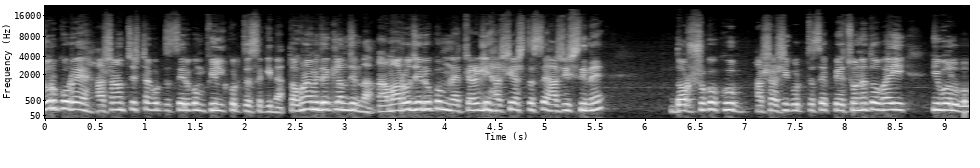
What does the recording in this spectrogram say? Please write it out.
জোর করে হাসানোর চেষ্টা করতেছে, এরকম ফিল করতেছে কিনা? তখন আমি দেখলাম যে না, আমারও যেরকম ন্যাচারালি হাসি আসতেছে হাসির সিনে দর্শকও খুব হাসাহাসি করতেছে। পেছনে তো ভাই, কি বলব?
